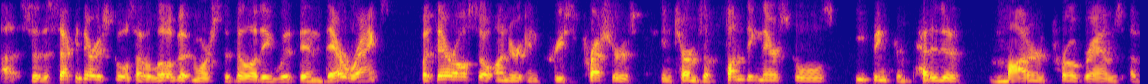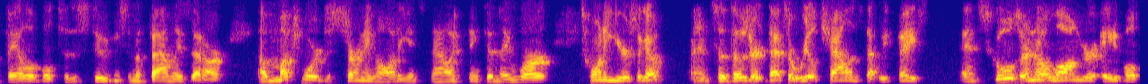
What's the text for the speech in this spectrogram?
Uh, so the secondary schools have a little bit more stability within their ranks, but they're also under increased pressures in terms of funding their schools, keeping competitive modern programs available to the students and the families that are a much more discerning audience now, I think, than they were 20 years ago. And so those are that's a real challenge that we face. And schools are no longer able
